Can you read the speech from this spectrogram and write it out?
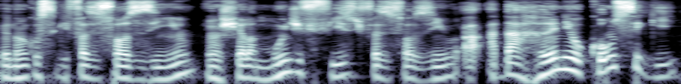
eu não consegui fazer sozinho. Eu achei ela muito difícil de fazer sozinho. A, a da Honey eu consegui,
